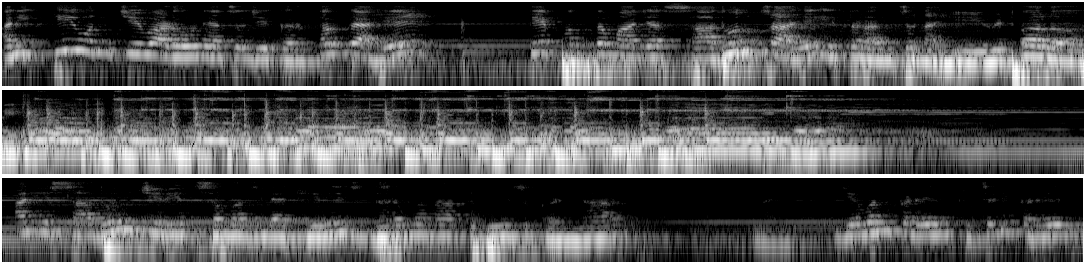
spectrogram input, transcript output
आणि ती उंची वाढवण्याचं जे कर्तव्य आहे ते फक्त माझ्या साधूंचं आहे इतरांचं नाही. विठ्ठल. आणि साधूंची रीत समजल्याखेरीज धर्मनाथ बीज घडणार नाही. जेवण कडेल खिचडी कडेल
